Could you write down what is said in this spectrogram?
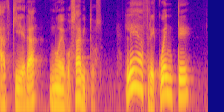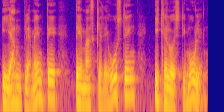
Adquiera nuevos hábitos. Lea frecuente y ampliamente temas que le gusten y que lo estimulen.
